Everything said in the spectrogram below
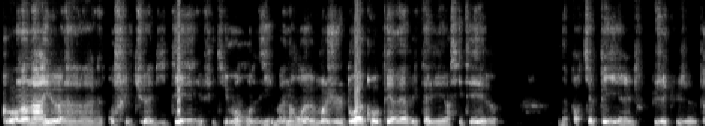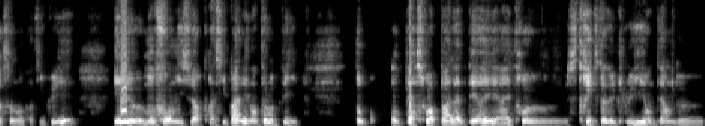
quand on en arrive à la, conflictualité, effectivement, on se dit, bah non, euh, moi je dois coopérer avec ta université, euh, n'importe quel pays, hein, plus j'accuse personne en particulier, et euh, mon fournisseur principal est dans tel autre pays. Donc on ne perçoit pas l'intérêt à être euh, strict avec lui en termes de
